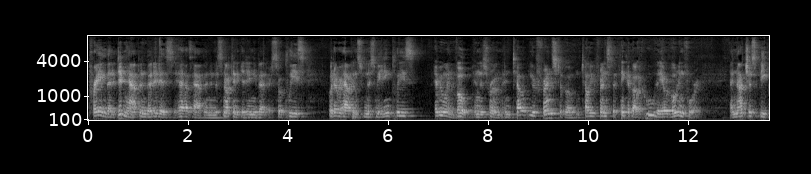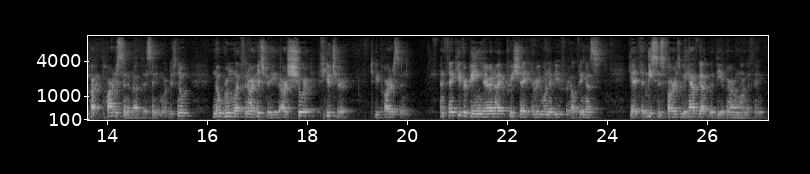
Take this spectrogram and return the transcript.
praying that it didn't happen, but it is. It has happened, and it's not going to get any better. So please, whatever happens from this meeting, please everyone vote in this room and tell your friends to vote and tell your friends to think about who they are voting for and not just be partisan about this anymore. There's no, no room left in our history, our short future, to be partisan. And thank you for being here, and I appreciate every one of you for helping us get at least as far as we have got with the marijuana thing.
